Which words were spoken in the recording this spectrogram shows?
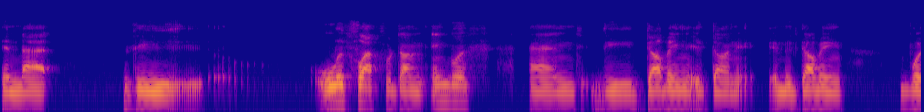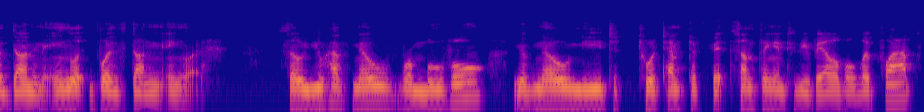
in that the lip flaps were done in English and the dubbing is done in the dubbing was done in English was done in English. So you have no removal, you have no need to, to attempt to fit something into the available lip flaps.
